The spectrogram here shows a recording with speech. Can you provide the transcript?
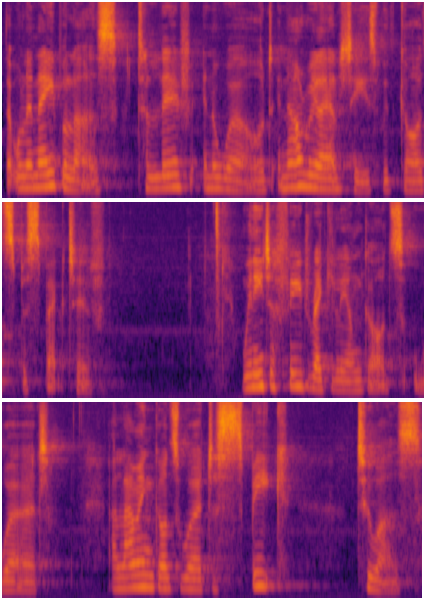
that will enable us to live in a world, in our realities, with God's perspective? We need to feed regularly on God's word, allowing God's word to speak to us,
